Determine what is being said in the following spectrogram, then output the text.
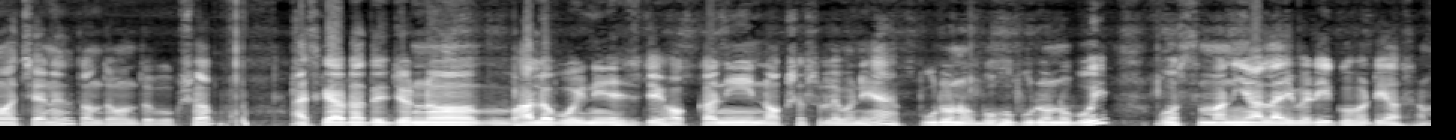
আমার চ্যানেল তন্ত্রমন্ত্র বুকশপ আজকে আপনাদের জন্য ভালো বই নিয়ে এসেছি, হক্কানি নকশা সুলেমানি হ্যাঁ? পুরনো, বহু পুরনো বই, ওসমানিয়া লাইব্রেরি, গুয়াহাটি আসাম।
